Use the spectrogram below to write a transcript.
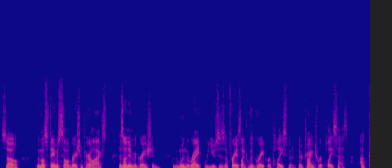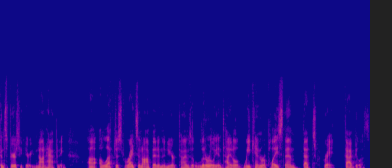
So the most famous celebration parallax is on immigration. when the right uses a phrase like the great replacement, they're trying to replace us. A conspiracy theory, not happening. Uh, a leftist writes an op ed in the New York Times that literally entitled, We Can Replace Them. That's great, fabulous.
